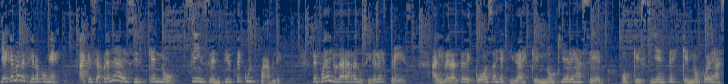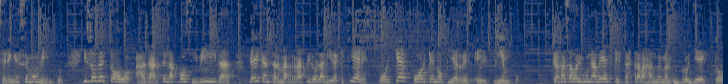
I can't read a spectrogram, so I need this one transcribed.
¿Y a qué me refiero con esto? A que si aprendes a decir que no sin sentirte culpable, te puede ayudar a reducir el estrés, a liberarte de cosas y actividades que no quieres hacer o que sientes que no puedes hacer en ese momento y sobre todo a darte la posibilidad de alcanzar más rápido la vida que quieres. ¿Por qué? Porque no pierdes el tiempo. ¿Te ha pasado alguna vez que estás trabajando en algún proyecto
